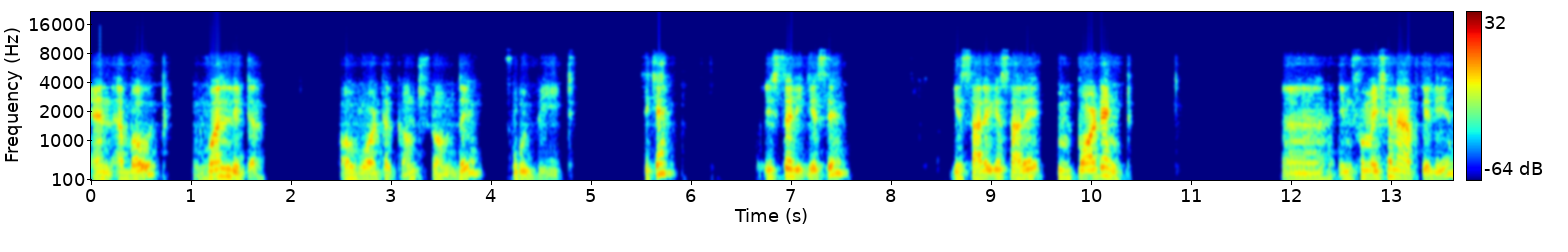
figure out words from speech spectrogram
and about 1 liter of water comes from the food we eat ठीक है इस तरीके से ये सारे के सारे इंपॉर्टेंट इंफॉर्मेशन है आपके लिए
